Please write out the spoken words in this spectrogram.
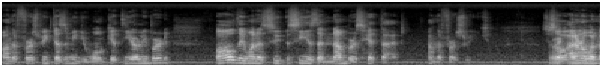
on the first week doesn't mean you won't get the early bird. All they want to see, see is the numbers hit that on the first week. So, right I don't know what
